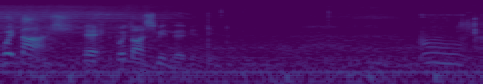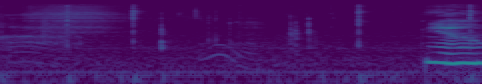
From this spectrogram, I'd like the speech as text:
Puetash, eh, Puetash min dedi. Yeah.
